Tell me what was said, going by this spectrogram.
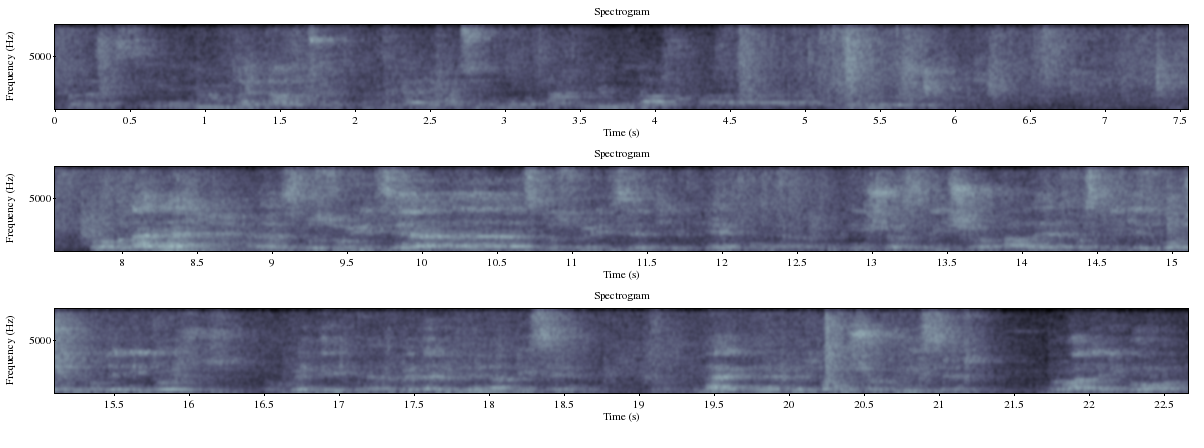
судове засідання. Нам передали через канцелярію ваші клопотання, будь ласка, е, зґрунтуйте. Клопотання е, стосується, е, стосується тільки е, іншого слідчого, але оскільки злочин один і той же вбитий, вбита людина лісі, навіть не, в тому, що в лісі, вбивати нікого,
